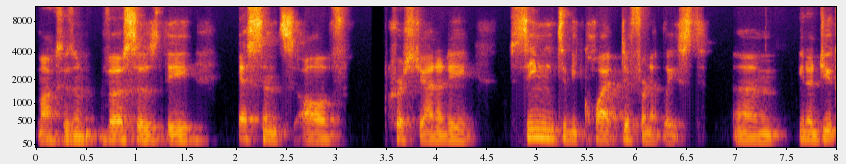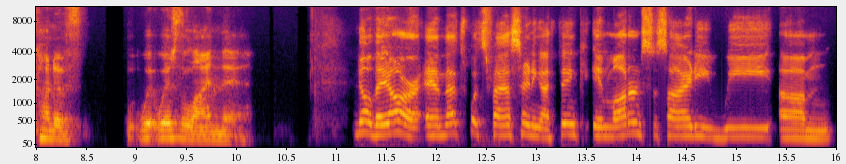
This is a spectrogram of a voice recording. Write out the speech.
marxism versus the essence of christianity seeming to be quite different at least um, you know do you kind of where's the line there no, they are. And that's what's fascinating. I think in modern society, we um,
